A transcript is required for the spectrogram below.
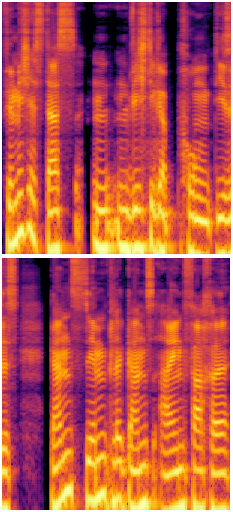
für mich ist das ein, ein wichtiger Punkt, dieses Ganz simple, ganz einfache,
